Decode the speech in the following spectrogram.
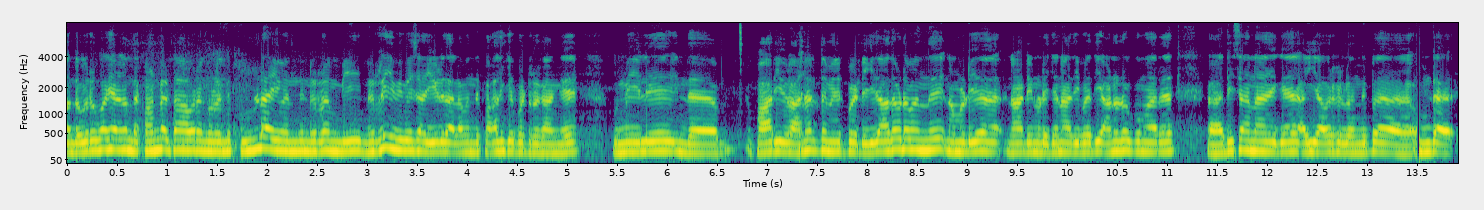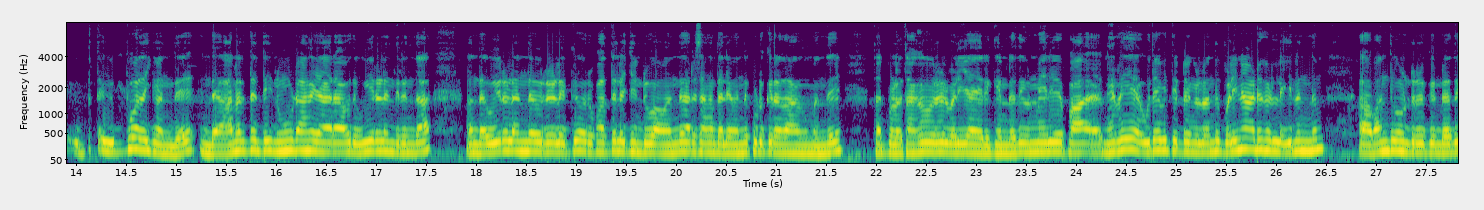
அந்த ஒரு வகையான அந்த கண்டல் தாவரங்கள் வந்து ஃபுல்லாகி வந்து நிரம்பி நிறைய விவசாயிகள் அதில் வந்து பாதிக்கப்பட்டிருக்காங்க. உண்மையிலே இந்த பாரிய ஒரு அனர்த்தம் ஏற்பட்டுச்சு அதோட வந்து நம்மளுடைய நாட்டினுடைய ஜனாதிபதி அனுரகுமார திசாநாயக ஐயா அவர்கள் வந்து இப்போ இந்த இப்போதைக்கு வந்து இந்த அனர்த்தத்தின் ஊடாக யாராவது உயிரிழந்திருந்தால் அந்த உயிரிழந்தவர்களுக்கு ஒரு பத்து லட்சம் ரூபா வந்து அரசாங்கத்தில் வந்து கொடுக்கறதாகவும் வந்து தற்போது தகவல்கள் வெளியாக இருக்கின்றது. உண்மையிலேயே பா நிறைய உதவி திட்டங்கள் வந்து வெளிநாடுகளில் இருந்தும் வந்து கொண்டிருக்கின்றது.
